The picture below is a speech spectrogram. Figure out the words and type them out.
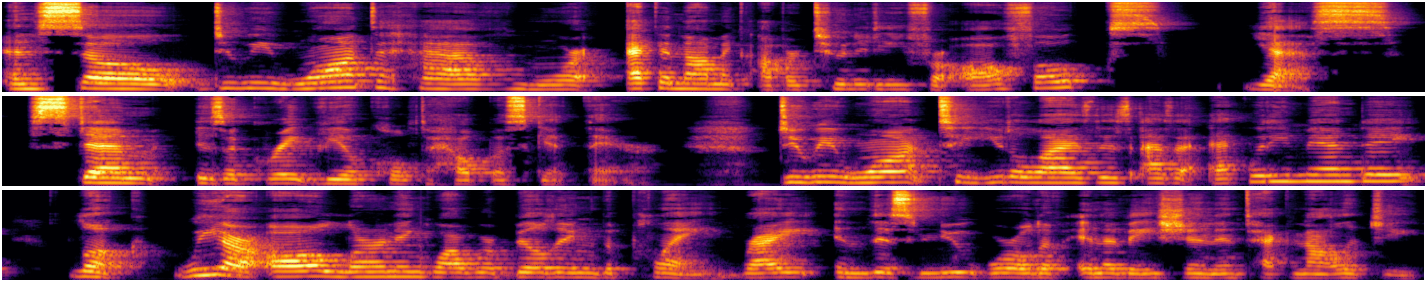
And so, do we want to have more economic opportunity for all folks? Yes. STEM is a great vehicle to help us get there. Do we want to utilize this as an equity mandate? Look, we are all learning while we're building the plane, right? In this new world of innovation and technology,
